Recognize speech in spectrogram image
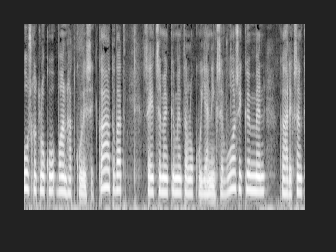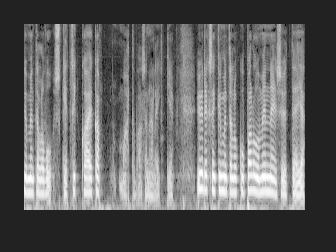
60-luku vanhat kulissit kaatuvat, 70-luku jäniksen vuosikymmen, 80-luvu sketsikkoaika, mahtavaa sanaleikkiä, 90-luku paluu menneisyyteen ja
